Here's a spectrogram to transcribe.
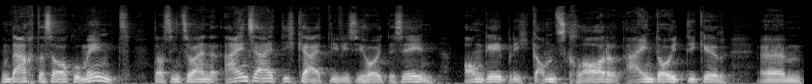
Und auch das Argument, dass in so einer Einseitigkeit, wie wir sie heute sehen, angeblich ganz klarer, eindeutiger ähm,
